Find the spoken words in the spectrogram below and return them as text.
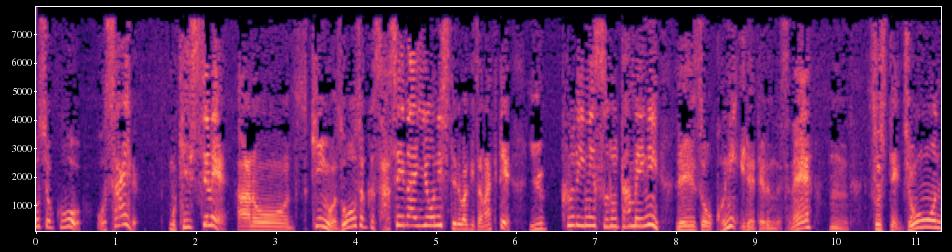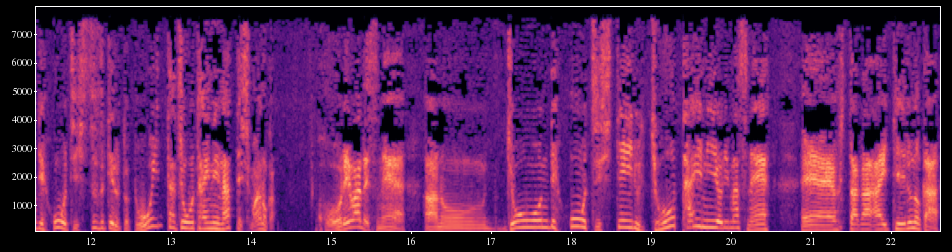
殖を抑える。もう決してね、あのー菌を増殖させないようにしてるわけじゃなくて、ゆっくりにするために冷蔵庫に入れてるんですね。うん。そして常温で放置し続けるとどういった状態になってしまうのか。これはですね、あのー常温で放置している状態によりますね。えー、蓋が開いているのか、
